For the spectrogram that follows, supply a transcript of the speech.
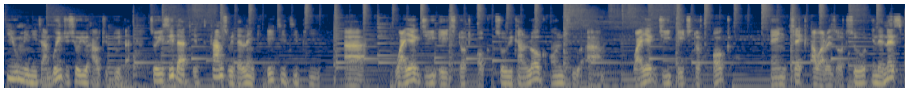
few minutes i'm going to show you how to do that. So you see that it comes with a link http uh, waecgh.org. So we can log on to um, waecgh.org and check our results. So in the next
